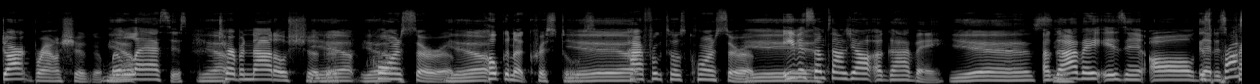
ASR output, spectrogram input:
dark brown sugar, molasses, yeah, turbinado sugar, Yep, yep, corn syrup, yep. coconut crystals, yeah, high fructose corn syrup, even sometimes y'all agave. yes, yeah. Agave isn't all that It's is cracked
